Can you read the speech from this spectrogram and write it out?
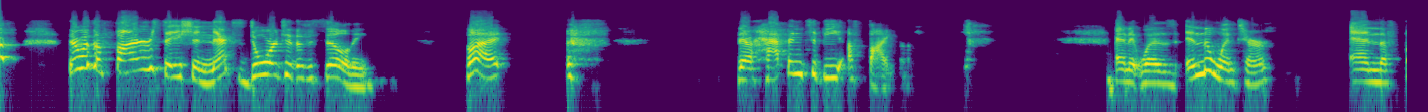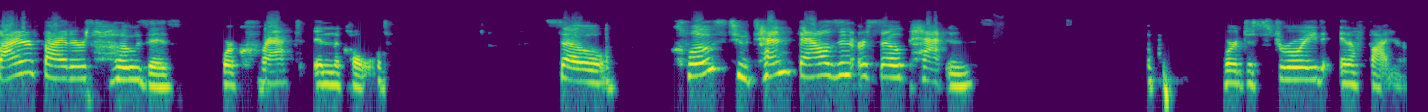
there was a fire station next door to the facility. But there happened to be a fire. And it was in the winter, and the firefighters' hoses were cracked in the cold. So, close to 10,000 or so patents were destroyed in a fire.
